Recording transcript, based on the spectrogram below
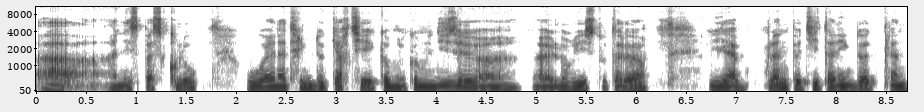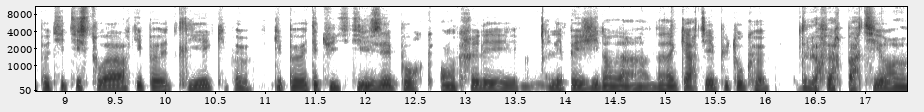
à un espace clos ou à une intrigue de quartier, comme, comme le disait euh, Loris tout à l'heure. Il y a plein de petites anecdotes, plein de petites histoires qui peuvent être liées, qui peuvent, qui peuvent être utilisées pour ancrer les, les PJ dans un, dans un quartier plutôt que de leur faire partir euh,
